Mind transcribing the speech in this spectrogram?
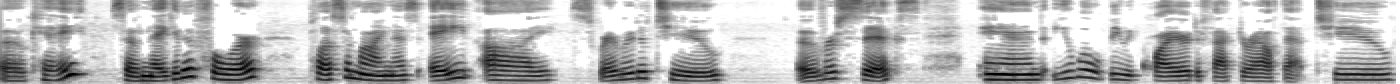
Okay, so negative 4 plus or minus 8i square root of 2 over 6. And you will be required to factor out that 2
